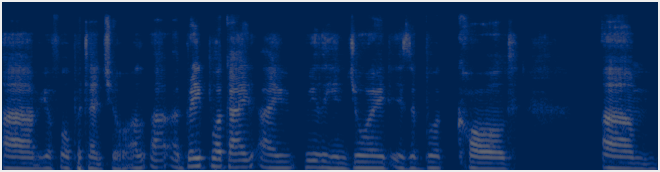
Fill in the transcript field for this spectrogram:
uh, your full potential a, a, great book I, I really enjoyed is a book called um,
